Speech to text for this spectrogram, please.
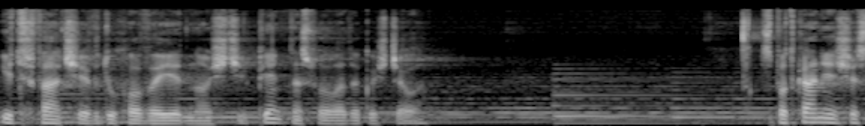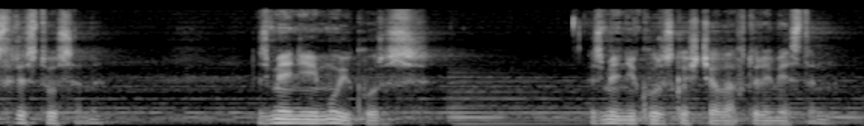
i trwacie w duchowej jedności. Piękne słowa do Kościoła. Spotkanie się z Chrystusem zmieni mój kurs, zmieni kurs Kościoła, w którym jestem.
